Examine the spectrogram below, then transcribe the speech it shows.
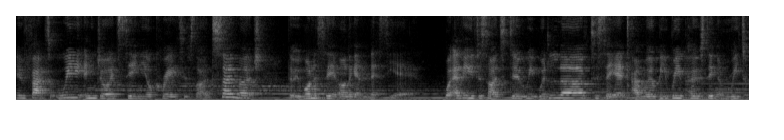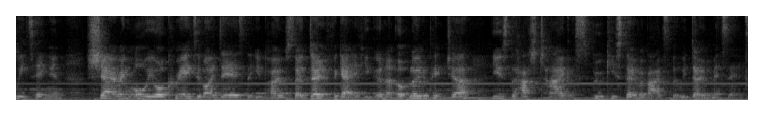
In fact, we enjoyed seeing your creative side so much that we want to see it all again this year. Whatever you decide to do, we would love to see it and we'll be reposting and retweeting and sharing all your creative ideas that you post. So don't forget, if you're gonna upload a picture, use the hashtag SpookyStomaBag so that we don't miss it.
